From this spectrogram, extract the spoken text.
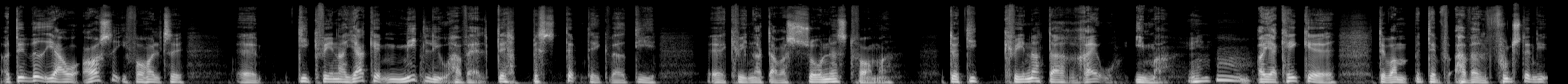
Og det ved jeg jo også i forhold til øh, de kvinder, jeg gennem mit liv har valgt. Det har bestemt ikke været de øh, kvinder, der var sundest for mig. Det var de kvinder, der rev i mig. Ikke? Mm. Og jeg kan ikke... Øh, det, var, det har været fuldstændig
